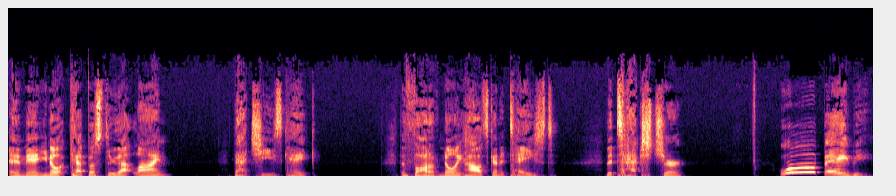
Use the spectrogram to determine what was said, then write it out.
And man, you know what kept us through that line? That cheesecake. The thought of knowing how it's going to taste, the texture. Woo, baby.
